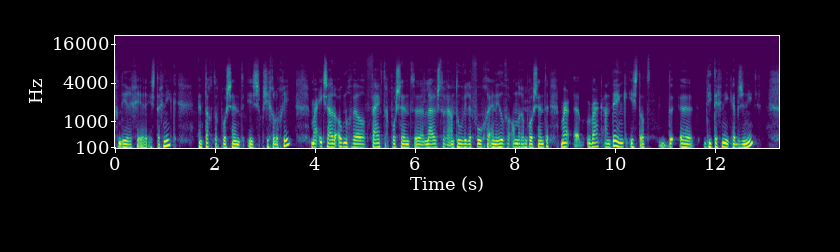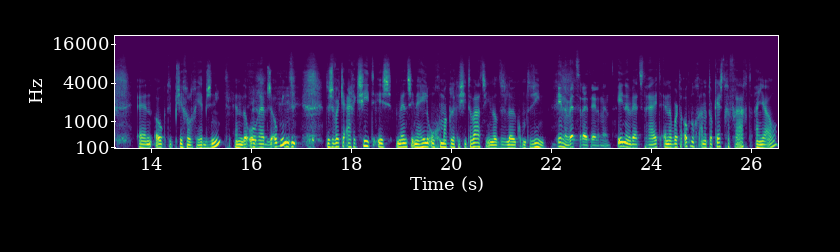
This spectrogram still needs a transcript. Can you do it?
van dirigeren is techniek en 80% is psychologie. Maar ik zou er ook nog wel 50% eh, luisteren aan toe willen voegen en heel veel andere procenten. Maar waar ik aan denk is dat de, eh, die techniek hebben ze niet. En ook de psychologie hebben ze niet. En de oren hebben ze ook niet. Dus wat je eigenlijk ziet is mensen in een hele ongemakkelijke situatie. En dat is leuk om te zien in een wedstrijdelement. in een wedstrijd. En dan wordt er ook nog aan het orkest gevraagd, aan jou,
